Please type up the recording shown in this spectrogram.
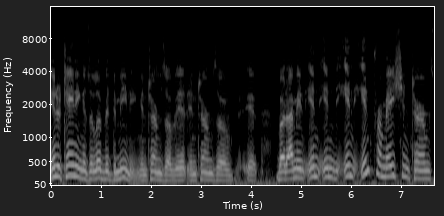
Entertaining is a little bit demeaning in terms of it, in terms of it. But I mean, in in in information terms,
